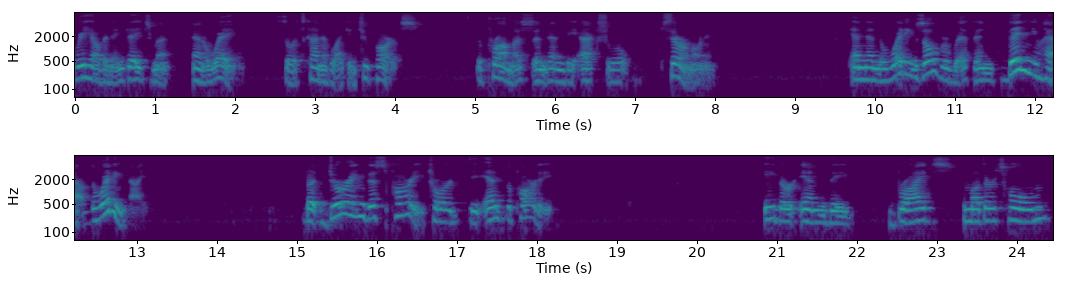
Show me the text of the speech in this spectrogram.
we have an engagement and a wedding. So it's kind of like in two parts the promise and then the actual ceremony. And then the wedding's over with, and then you have the wedding night. But during this party, toward the end of the party, either in the bride's mother's home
